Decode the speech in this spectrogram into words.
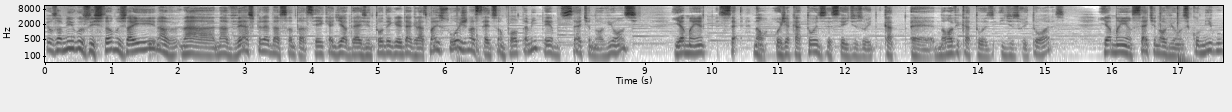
Meus amigos, estamos aí na, na, na, véspera da Santa Ceia, que é dia 10 em toda a Igreja da Graça. Mas hoje na sede de São Paulo também temos 7, 9 e 11. E amanhã, não, hoje é 14, 16, 18, é, 9, 14 e 18 horas. E amanhã, 7, 9 e 11, comigo,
